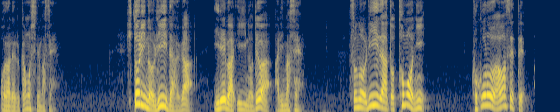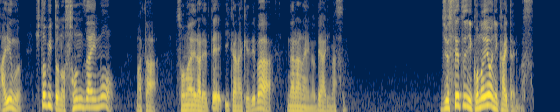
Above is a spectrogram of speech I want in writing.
おられるかもしれません。一人のリーダーがいればいいのではありません。そのリーダーと共に心を合わせて歩む人々の存在もまた備えられていかなければならないのであります。十節にこのように書いてあります。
